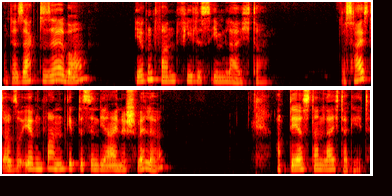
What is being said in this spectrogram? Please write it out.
Und er sagte selber, irgendwann fiel es ihm leichter. Das heißt also, irgendwann gibt es in dir eine Schwelle, ab der es dann leichter geht.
